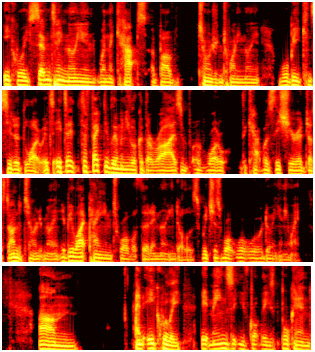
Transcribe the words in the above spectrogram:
Equally, 17 million when the cap's above 220 million will be considered low. It's it's it's effectively when you look at the rise of, of what the cap was this year at just under 200 million. It'd be like paying him 12 or 13 million dollars, which is what, what we were doing anyway. Um, and equally, it means that you've got these bookend,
